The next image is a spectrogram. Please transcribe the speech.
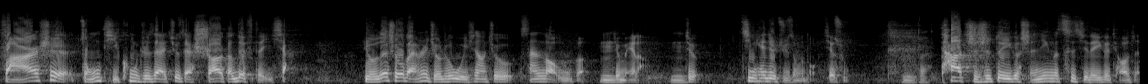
反而是总体控制在就在十二个 lift 以下。有的时候百分之九十五以上就三到五个就没了，就今天就举这么多结束。明白。它只是对一个神经的刺激的一个调整，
